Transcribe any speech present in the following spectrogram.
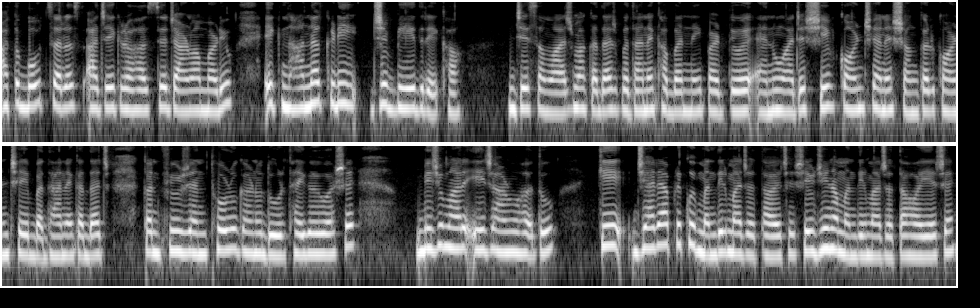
આ તો બહુ જ સરસ આજે એક રહસ્ય જાણવા મળ્યું, એક નાનકડી જે ભેદરેખા જે સમાજમાં કદાચ બધાને ખબર નહીં પડતી હોય, એનું આજે શિવ કોણ છે અને શંકર કોણ છે એ બધાને કદાચ કન્ફ્યુઝન થોડું ઘણું દૂર થઈ ગયું હશે. બીજું મારે એ જાણવું હતું કે જ્યારે આપણે કોઈ મંદિરમાં જતા હોઈએ છીએ, શિવજીના મંદિરમાં જતા હોઈએ છીએ,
